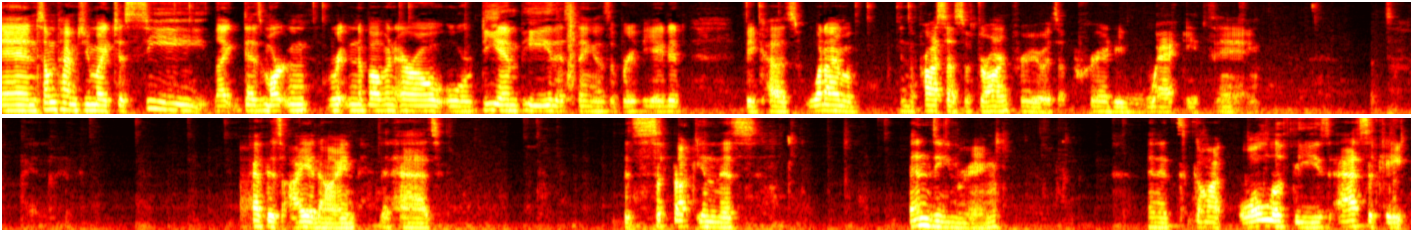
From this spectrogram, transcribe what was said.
and sometimes you might just see like Dess Martin written above an arrow or DMP. This thing is abbreviated because what I'm in the process of drawing for you is a pretty wacky thing. I have this iodine that has it's stuck in this benzene ring and it's got all of these acetate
